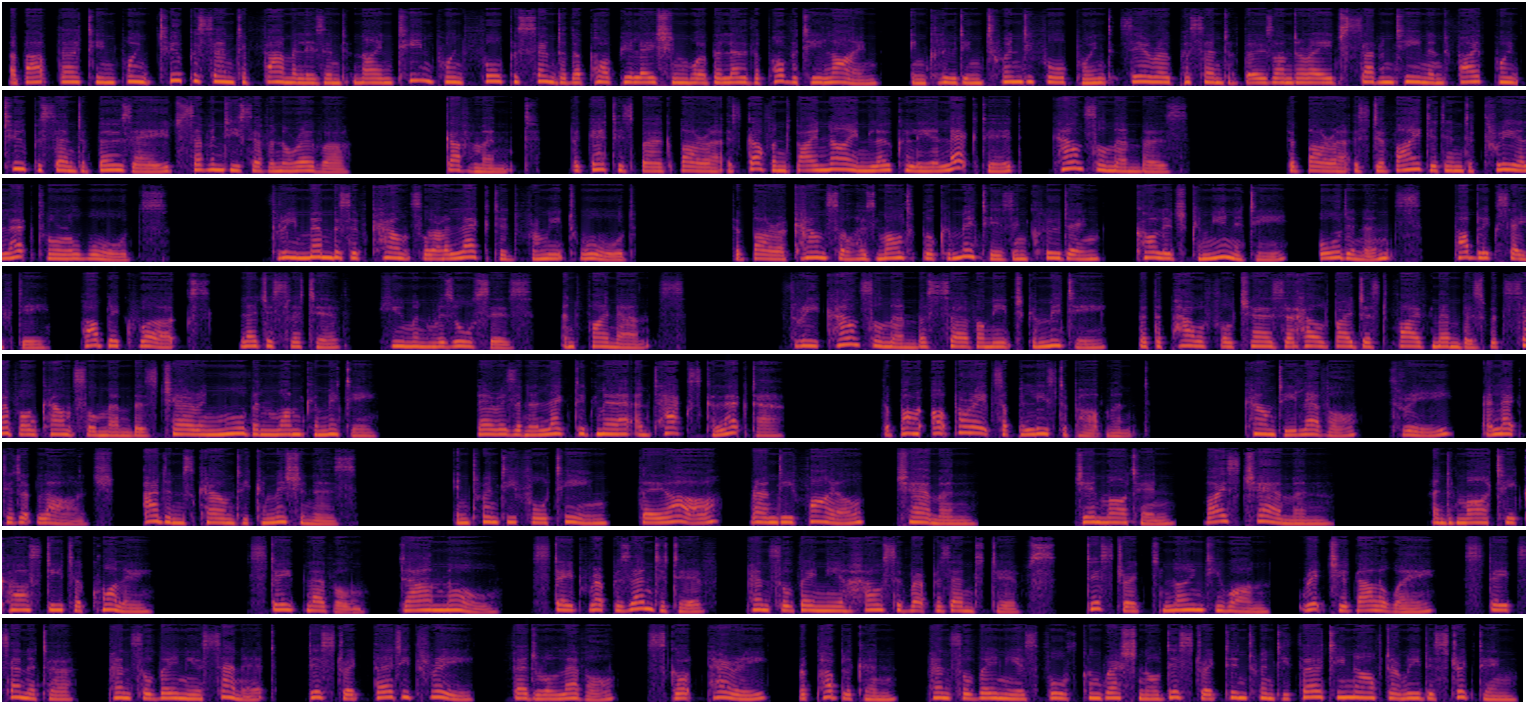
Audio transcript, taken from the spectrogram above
About 13.2% of families and 19.4% of the population were below the poverty line, including 24.0% of those under age 17 and 5.2% of those age 77 or over. Government The Gettysburg Borough is governed by nine locally elected, council members. The borough is divided into three electoral wards. Three members of council are elected from each ward. The Borough Council has multiple committees including, College Community, Ordinance, Public Safety, Public Works, Legislative, Human Resources, and Finance. Three council members serve on each committee, but the powerful chairs are held by just five members with several council members chairing more than one committee. There is an elected mayor and tax collector. The borough operates a police department. County level, 3, elected at large. Adams County Commissioners. In 2014, they are, Randy Phiel, Chairman, Jim Martin, Vice Chairman, and Marty Karsteter Qualls. State level, Dan Moul, State Representative, Pennsylvania House of Representatives, District 91, Richard Alloway, State Senator, Pennsylvania Senate, District 33, Federal level, Scott Perry, Republican, Pennsylvania's 4th Congressional District in 2013 after redistricting.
